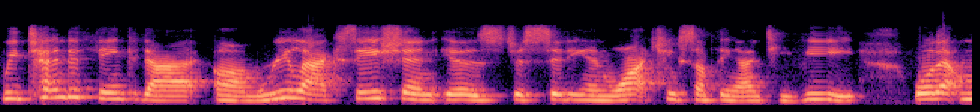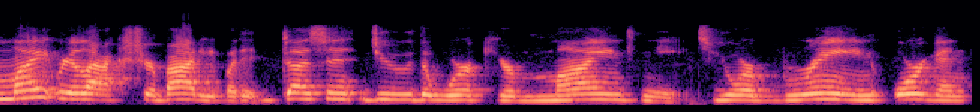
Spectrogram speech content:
We tend to think that um, relaxation is just sitting and watching something on TV. Well, that might relax your body, but it doesn't do the work your mind needs. Your brain organ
